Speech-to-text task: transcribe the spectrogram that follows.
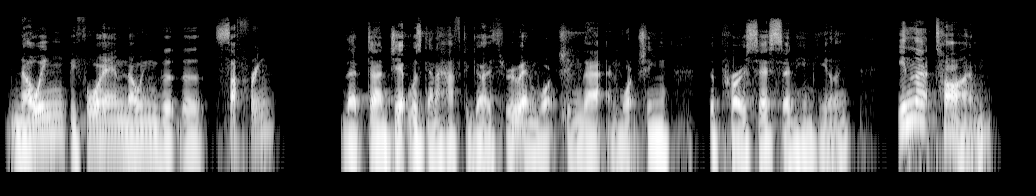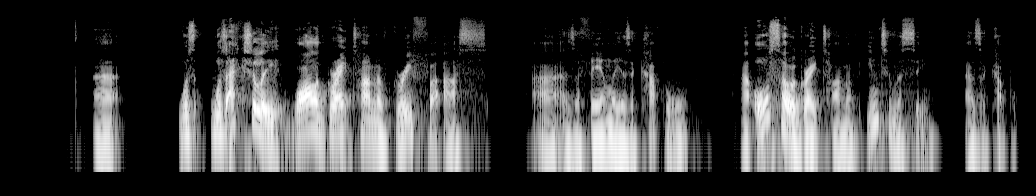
knowing beforehand, knowing the, the suffering that uh, Jet was going to have to go through and watching that and watching the process and him healing. In that time, uh, was, was actually, while a great time of grief for us uh, as a family, as a couple, uh, also a great time of intimacy as a couple.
